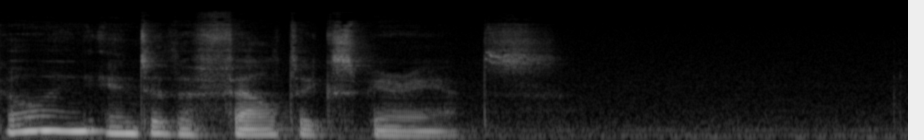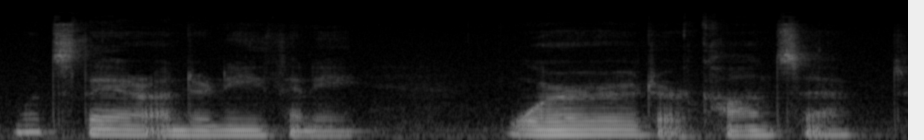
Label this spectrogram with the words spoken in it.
going into the felt experience. What's there underneath any word or concept?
